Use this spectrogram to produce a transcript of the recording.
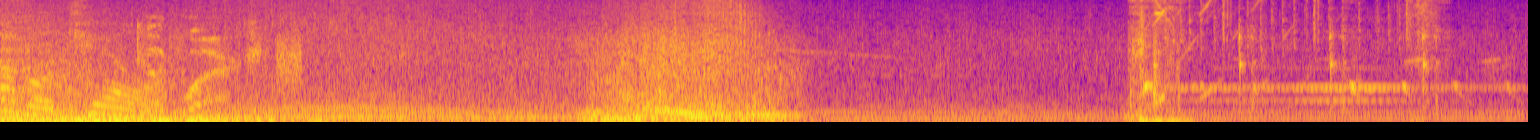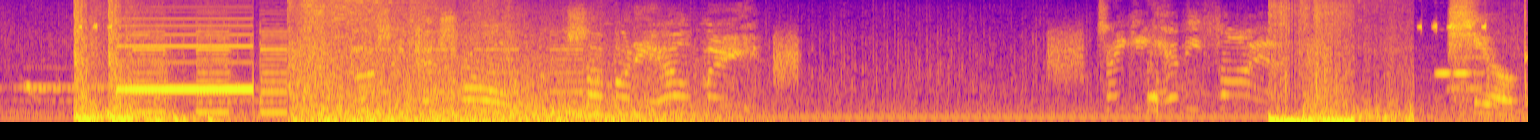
Enemy down. Double kill. Good work. Losing control. Somebody help me. Taking heavy fire. Shield.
